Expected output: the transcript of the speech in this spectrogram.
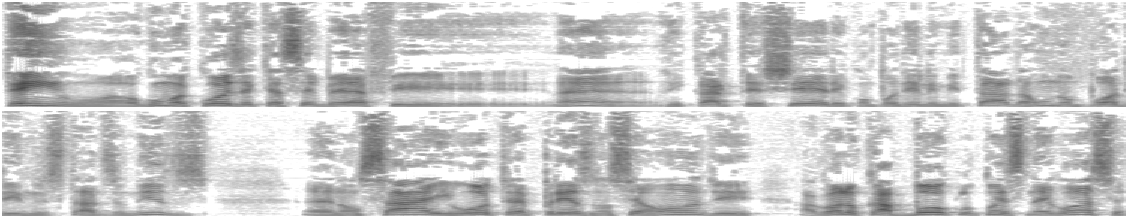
Tem alguma coisa que a CBF, né, Ricardo Teixeira e Companhia Limitada, um não pode ir nos Estados Unidos, eh, não sai, o outro é preso não sei aonde, agora o caboclo com esse negócio,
